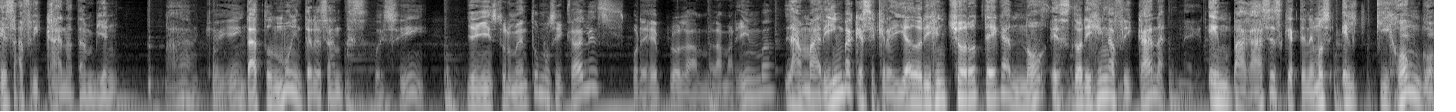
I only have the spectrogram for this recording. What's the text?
es africana también. Ah, qué bien. Datos muy interesantes. Pues sí. ¿Y en instrumentos musicales? Por ejemplo, la, marimba. La marimba que se creía de origen chorotega, no, es de origen africana. En bagaces que tenemos el quijongo.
